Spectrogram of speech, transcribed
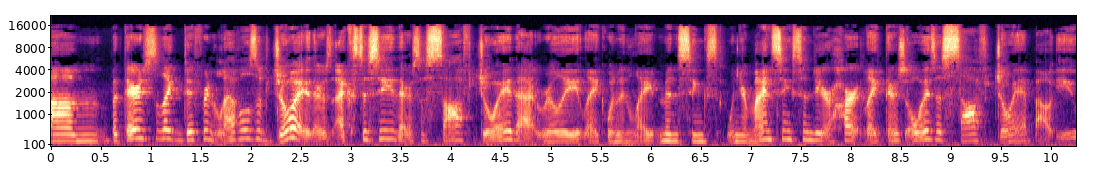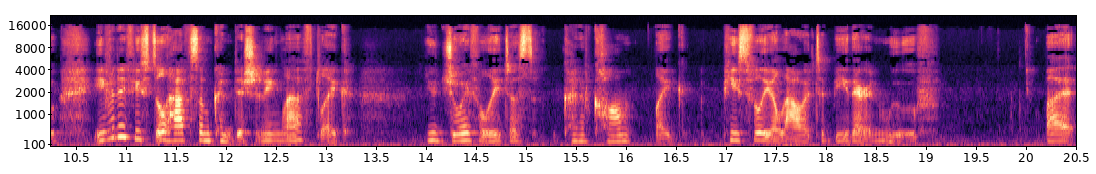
um, but there's like different levels of joy. There's ecstasy, there's a soft joy that really like when enlightenment sinks, when your mind sinks into your heart, like there's always a soft joy about you. Even if you still have some conditioning left, like you joyfully just kind of calm, like peacefully allow it to be there and move. But,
